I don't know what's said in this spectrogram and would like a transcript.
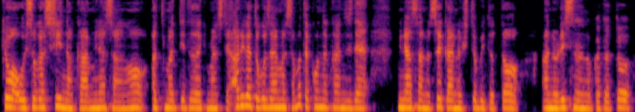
今日はお忙しい中、皆さんを集まっていただきまして、ありがとうございました。またこんな感じで、皆さんの世界の人々と、あの、リスナーの方と、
